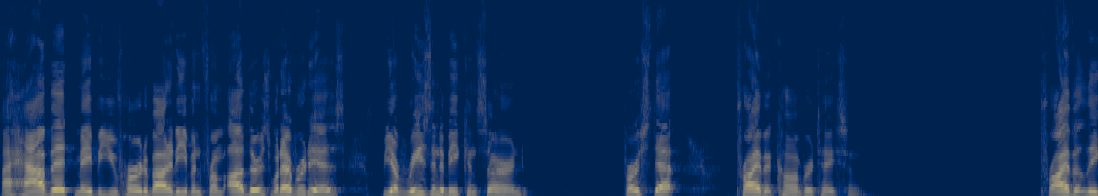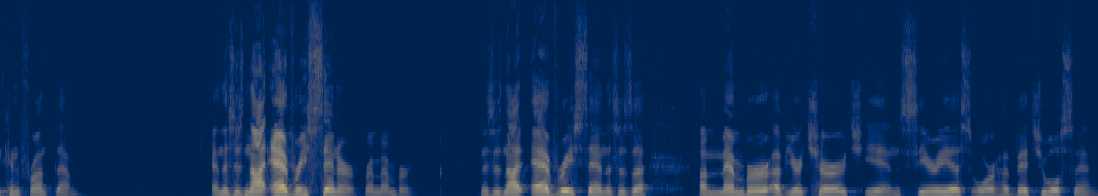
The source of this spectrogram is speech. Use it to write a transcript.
a habit. Maybe you've heard about it even from others. Whatever it is, you have reason to be concerned. First step, private conversation. Privately confront them. And this is not every sinner, remember. This is not every sin. This is a, a member of your church in serious or habitual sin.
